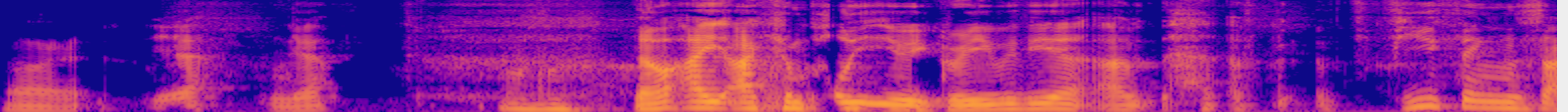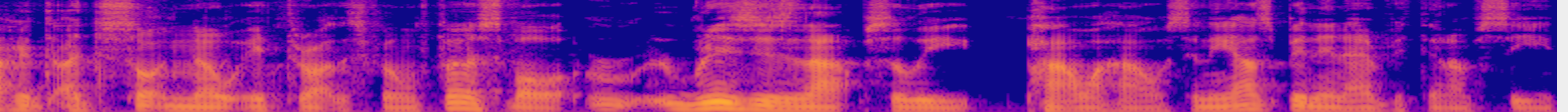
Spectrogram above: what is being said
Right. Yeah, yeah. No, I, I completely agree with you. I, a few things I, I just sort of noted throughout this film. First of all, Riz is an absolute powerhouse, and he has been in everything I've seen.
